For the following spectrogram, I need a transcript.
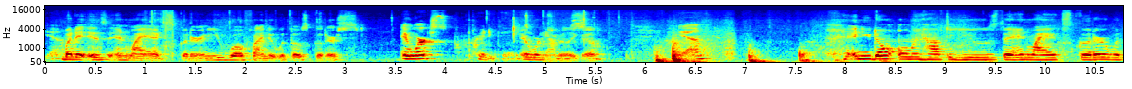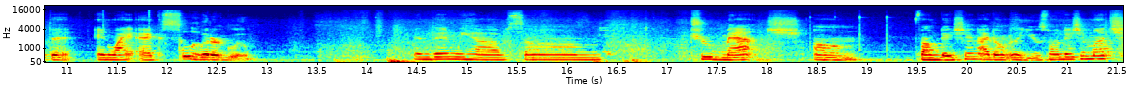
Yeah. But it is NYX glitter, and you will find it with those glitters. It works pretty good. It works really good. Yeah. And you don't only have to use the NYX glitter with the NYX Glue. glitter glue. And then we have some True Match um, foundation. I don't really use foundation much,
